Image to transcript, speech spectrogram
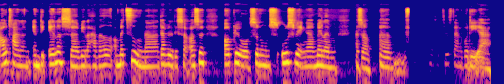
aftrækkeren, end de ellers øh, ville have været, og med tiden, øh, der vil de så også opleve sådan nogle udsvinger mellem, altså øh, tilstand, hvor de er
